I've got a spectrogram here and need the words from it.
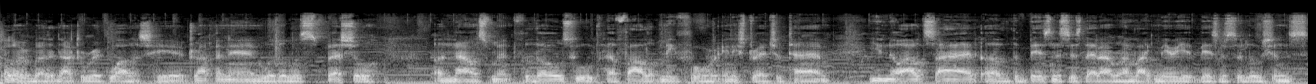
Hello everybody, Dr. Rick Wallace here, dropping in with a little special announcement for those who have followed me for any stretch of time. You know, outside of the businesses that I run, like Myriad Business Solutions,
